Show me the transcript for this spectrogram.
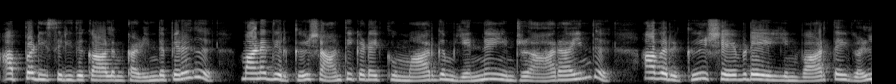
அப்படி சிறிது காலம் கழிந்த பிறகு மனதிற்கு சாந்தி கிடைக்கும் மார்க்கம் என்ன என்று ஆராய்ந்து அவருக்கு ஷேவ்டேயின் வார்த்தைகள்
